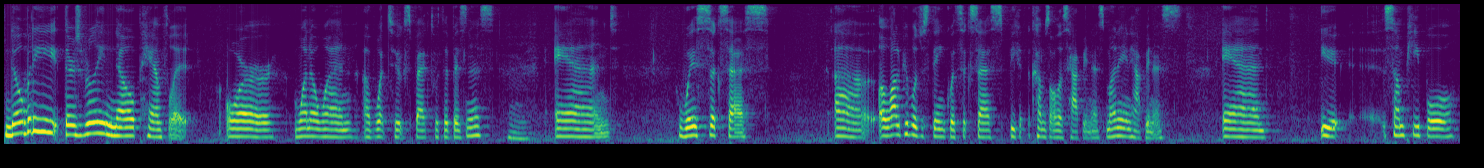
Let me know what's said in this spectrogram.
nobody, there's really no pamphlet or 101 of what to expect with a business. Hmm. And with success, uh, a lot of people just think with success comes all this happiness, money and happiness. And you, some people,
